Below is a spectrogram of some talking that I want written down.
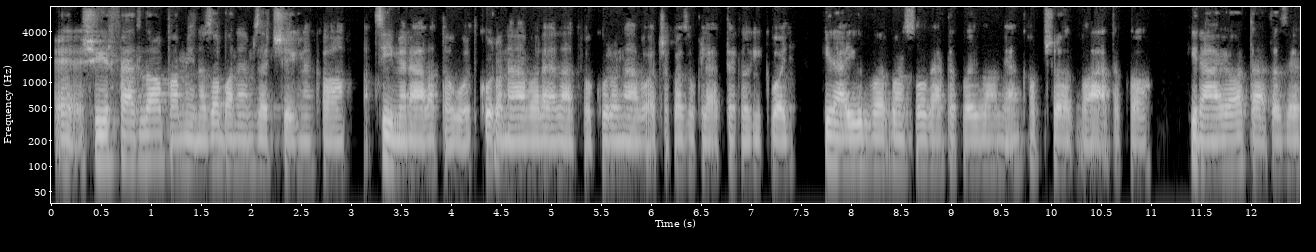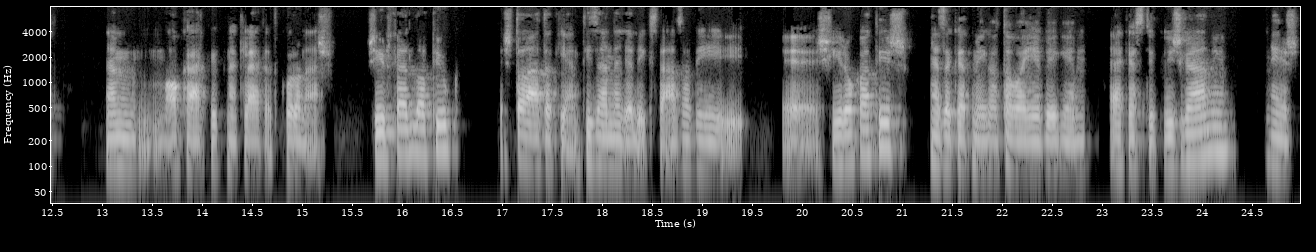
e, sírfedlap, amin az Aba nemzetségnek a, címerállata volt koronával ellátva, koronával csak azok lehettek, akik vagy királyi udvarban szolgáltak, vagy valamilyen kapcsolatban álltak a királlyal, tehát azért nem akárkiknek lehetett koronás sírfedlapjuk, és találtak ilyen 14. századi e, sírokat is. Ezeket még a tavalyi év végén elkezdtük vizsgálni, és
